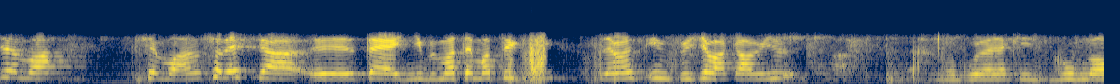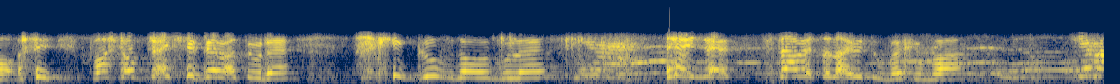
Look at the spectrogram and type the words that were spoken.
Siema. Siema. No Szelestia y, tej niby matematyki. Zamiast infy, siema Kamil. W ogóle jakieś gówno. Patrz, obczajcie klawiaturę. Jakie gówno w ogóle. Ej, że wstawę to na YouTube chyba. Siema!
